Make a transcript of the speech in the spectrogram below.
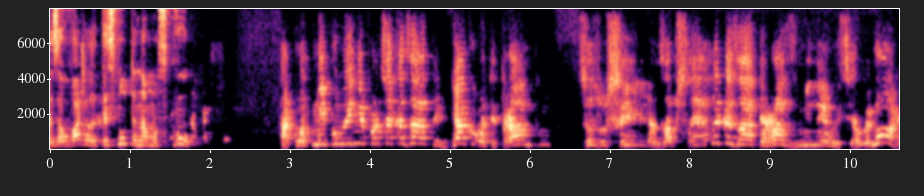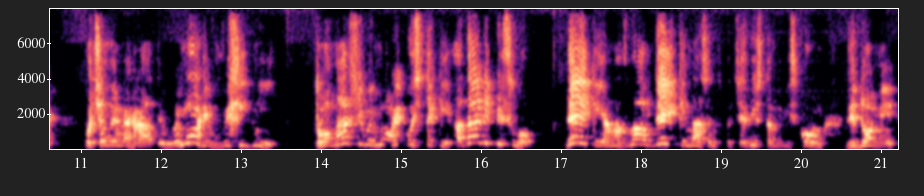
зауважили, тиснути на Москву. Так от ми повинні про це казати, дякувати Трампу за зусилля, за все, але казати, раз змінилися вимоги, почали ми грати в вимоги в вихідні, то наші вимоги ось такі. А далі пішло. Деякі я назвав, деякі нашим спеціалістам і військовим відомі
